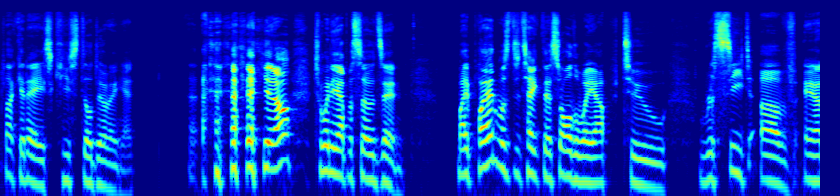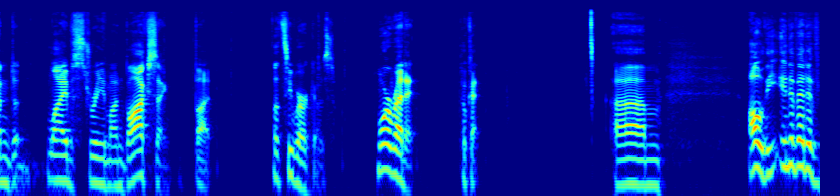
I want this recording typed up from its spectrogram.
fuck it, he's, he's still doing it. you know, 20 episodes in my plan was to take this all the way up to receipt of and live stream unboxing, but let's see where it goes. More Reddit. Okay. Um, oh, the innovative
